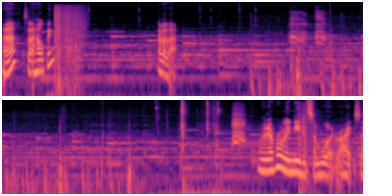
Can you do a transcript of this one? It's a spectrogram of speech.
Huh? Is that helping? How about that? I mean, I probably needed some wood, right? So...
